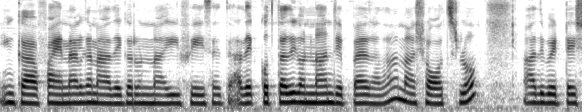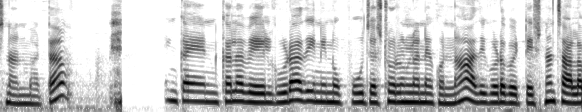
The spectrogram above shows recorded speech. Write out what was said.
ఇంకా ఫైనల్గా నా దగ్గర ఉన్న ఈ ఫేస్ అయితే అదే కొత్తది ఉన్నా అని చెప్పారు కదా నా షార్ట్స్లో. అది పెట్టేసిన అనమాట ఇంకా వెనకాల వేలు కూడా అది నేను పూజ స్టోర్ రూమ్లోనే కొన్నా. అది కూడా పెట్టేసిన చాలా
